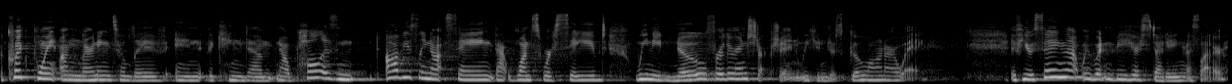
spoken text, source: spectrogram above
A quick point on learning to live in the kingdom. Now, Paul is obviously not saying that once we're saved, we need no further instruction. We can just go on our way. If he was saying that, we wouldn't be here studying this letter.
